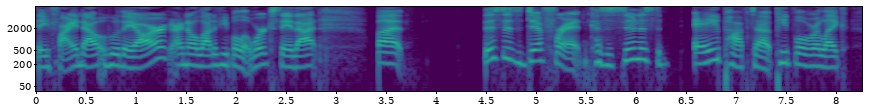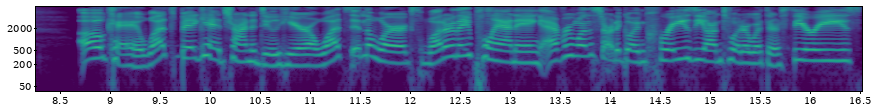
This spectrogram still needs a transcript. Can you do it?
they find out who they are. I know a lot of people at work say that. But this is different because as soon as the A popped up, people were like, okay, what's Big Hit trying to do here? What's in the works? What are they planning? Everyone started going crazy on Twitter with their theories.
